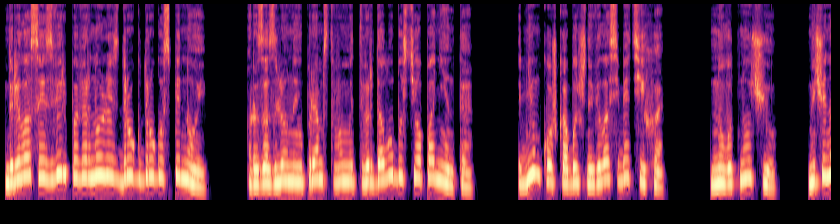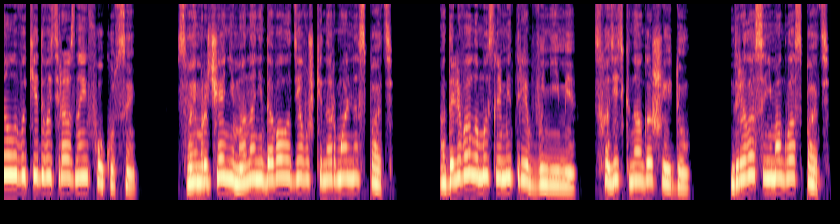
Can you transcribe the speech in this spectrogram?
Дариласа и зверь повернулись друг к другу спиной, разозленные упрямством и твердолобостью оппонента. Днем кошка обычно вела себя тихо, но вот ночью начинала выкидывать разные фокусы. Своим рычанием она не давала девушке нормально спать. Одолевала мыслями требованиями сходить к Нагашейду. Дреласа не могла спать,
